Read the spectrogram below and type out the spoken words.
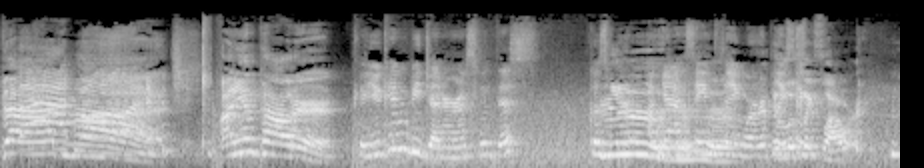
That, That much. Onion powder. Okay, you can be generous with this. Because Yeah. again, same thing. We're It replacing. looks like flour.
